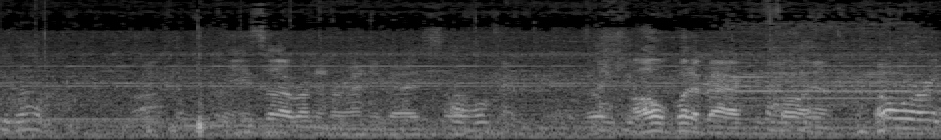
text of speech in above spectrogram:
He's uh, running around you guys. So Oh, okay. Thank you. I'll put it back. You Thank follow him. Don't worry.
